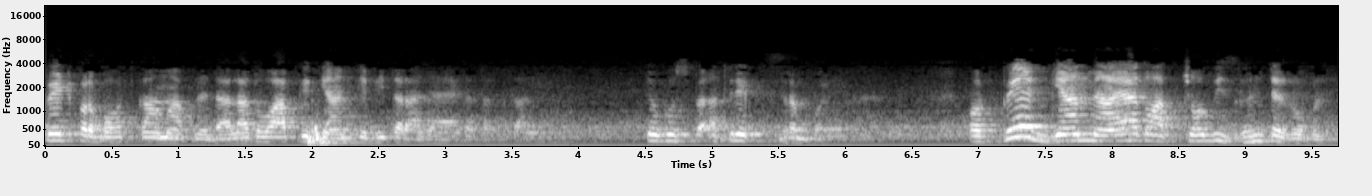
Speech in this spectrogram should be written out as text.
पेट पर बहुत काम आपने डाला तो वो आपके ज्ञान के भीतर आ जाएगा तत्काल, क्योंकि उस पर अतिरिक्त श्रम पड़ेगा। और पेट ज्ञान में आया तो आप 24 घंटे लें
